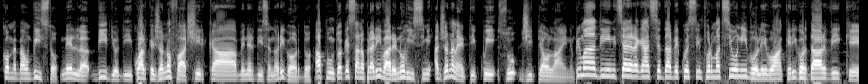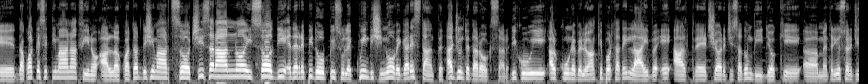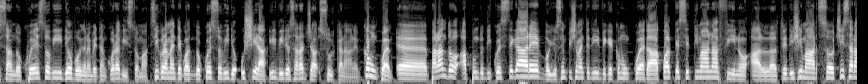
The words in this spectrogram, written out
come abbiamo visto nel video di qualche giorno fa, circa venerdì se non ricordo, appunto che stanno per arrivare nuovissimi aggiornamenti qui su GTA Online. Prima di iniziare ragazzi a darvi queste informazioni volevo anche ricordarvi che da qualche settimana fino al 14 marzo ci saranno i soldi ed RP doppi sulle 15 nuove gare stunt aggiunte da Rockstar di cui alcune ve le ho anche portate in live e altre ci ho registrato un video che uh, mentre io sto registrando questo video voi non avete ancora visto ma sicuramente quando questo video uscirà il video sarà già sul canale. Comunque eh, parlando appunto di queste gare voglio semplicemente dirvi che comunque da qualche settimana fino al 13 marzo ci saranno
